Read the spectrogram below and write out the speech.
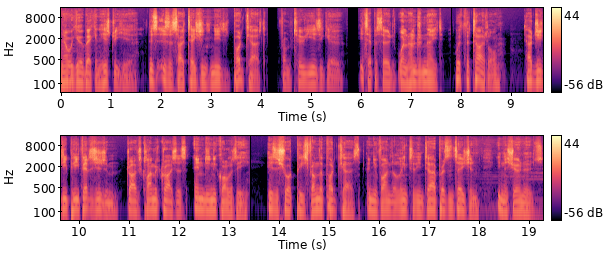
Now we go back in history here. This is a Citations Needed podcast from two years ago. It's episode 108 with the title How GDP Fetishism Drives Climate Crisis and Inequality. Here's a short piece from the podcast, and you'll find a link to the entire presentation in the show notes.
